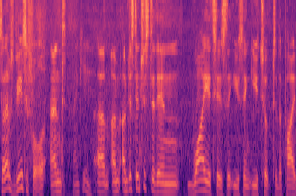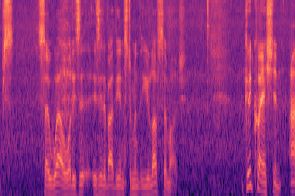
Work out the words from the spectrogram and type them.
So that was beautiful, and Thank you. um, I'm, I'm just interested in why it is that you think you took to the pipes so well. What is it? Is it about the instrument that you love so much? Good question. Uh,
